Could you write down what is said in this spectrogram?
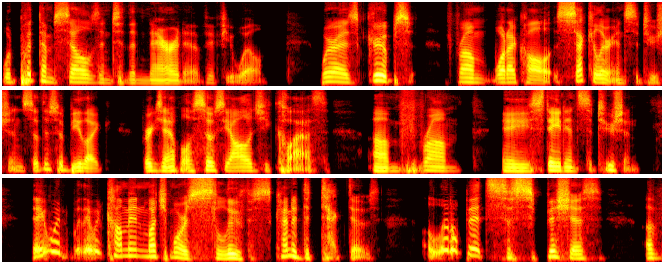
would put themselves into the narrative, if you will. Whereas groups from what I call secular institutions, so this would be like, for example, a sociology class um, from a state institution they would they would come in much more as sleuths, kind of detectives, a little bit suspicious of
